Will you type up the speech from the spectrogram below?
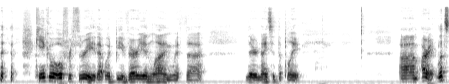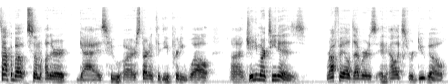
Can't go 0 for 3. That would be very in line with uh, their nights at the plate. Um, all right, let's talk about some other guys who are starting to do pretty well. Uh, JD Martinez, Rafael Devers, and Alex Verdugo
